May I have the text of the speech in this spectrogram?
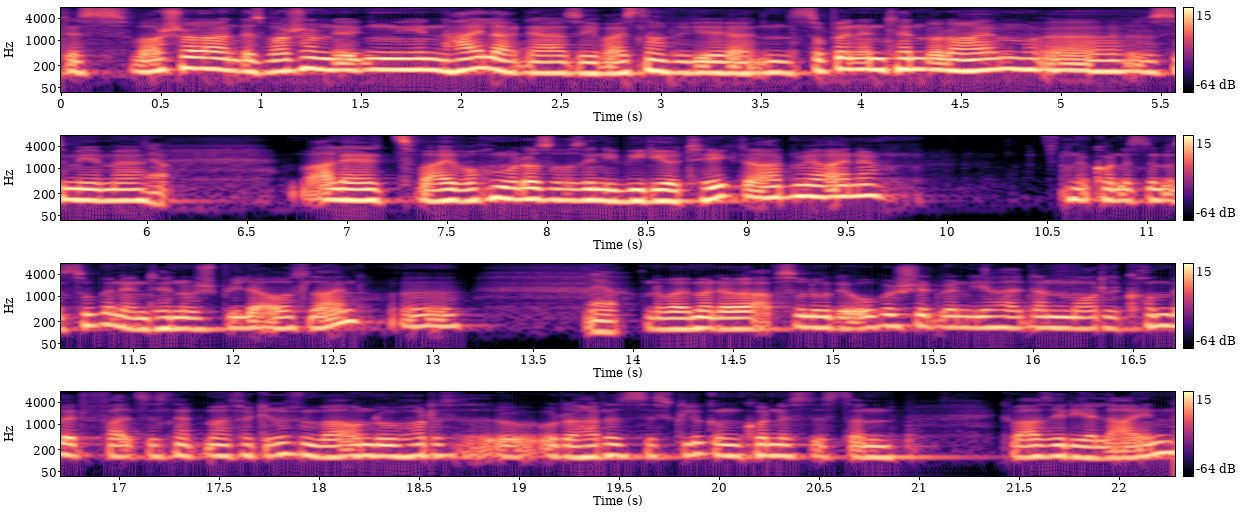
das war schon, das war schon irgendwie ein Highlight. Also ich weiß noch, wie wir ein Super Nintendo daheim, äh, da sind wir immer ja. alle zwei Wochen oder so in die Videothek, da hatten wir eine. Und da konntest du immer Super Nintendo-Spiele ausleihen. Äh, ja. Und da war immer der absolute Obershit, wenn die halt dann Mortal Kombat, falls es nicht mal vergriffen war und du hattest oder hattest das Glück und konntest es dann quasi dir leihen,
